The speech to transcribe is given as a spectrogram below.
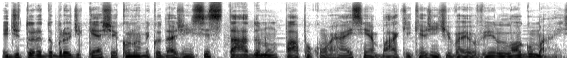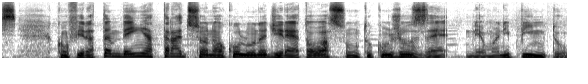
editora do broadcast econômico da Agência Estado, num papo com Heisen Abac que a gente vai ouvir logo mais. Confira também a tradicional coluna direto ao assunto com José Neumann Pinto.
